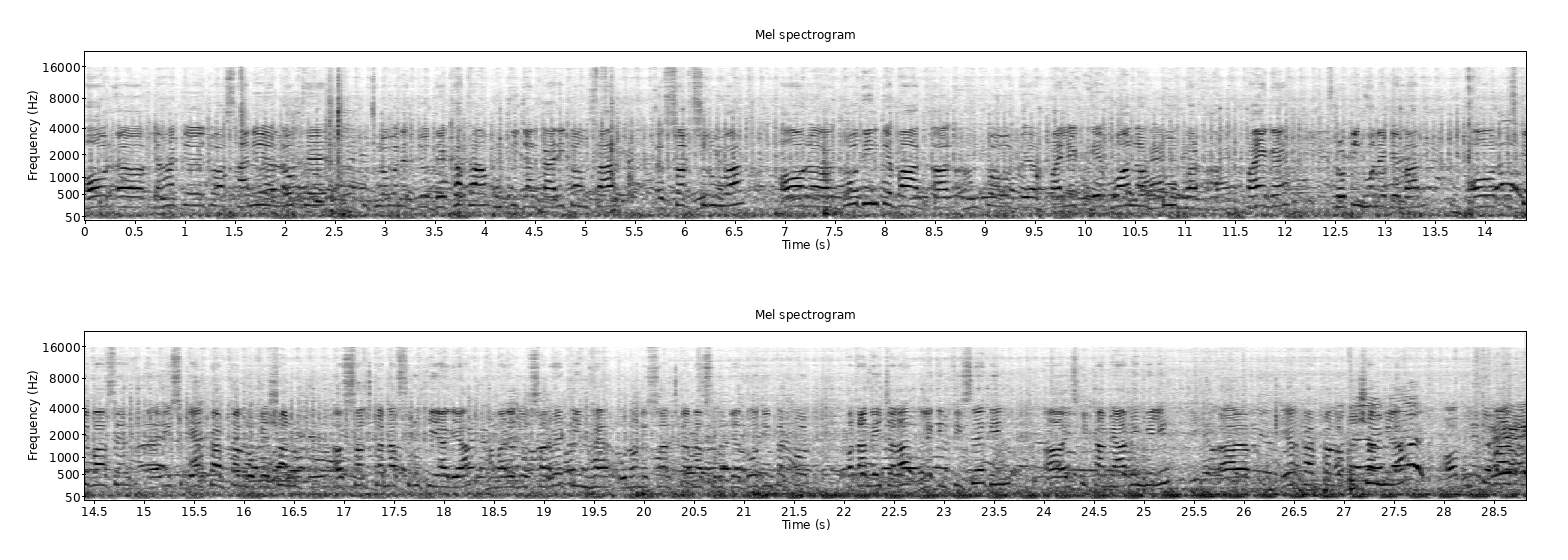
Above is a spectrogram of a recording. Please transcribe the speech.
और यहाँ के जो स्थानीय लोग थे, कुछ लोगों ने जो देखा था, उनकी जानकारी के अनुसार सर्च शुरू हुआ। और दो दिन के बाद हमको पायलट ए वन और टू पाए गए। फ्लोटिंग होने के बाद और उसके बाद से इस एयरक्राफ्ट का लोकेशन सर्च करना शुरू किया गया। हमारे जो सर्वे टीम है, उन्होंने सर्च करना शुरू किया। दो दिन तक तो पता नहीं चला, लेकिन तीसरे दिन इसकी कामयाबी मिली एयरक्राफ्ट का लोकेशन मिला, और उसके बाद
